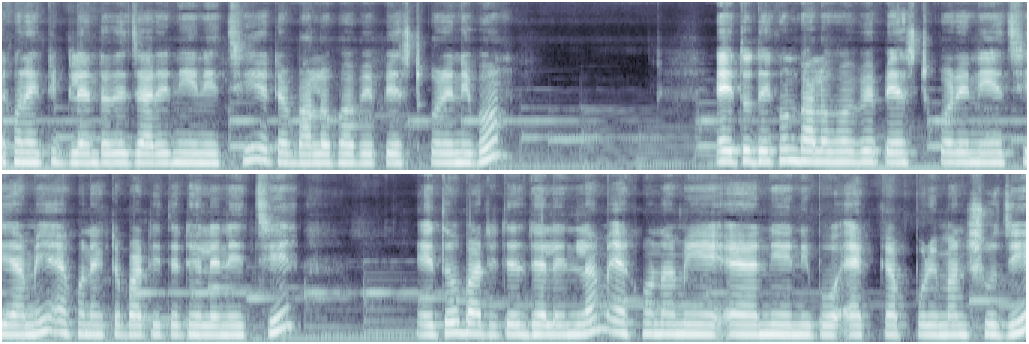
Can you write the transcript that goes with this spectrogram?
এখন একটি ব্লেন্ডারে জারে নিয়ে নিচ্ছি। এটা ভালোভাবে পেস্ট করে নিব। এই তো দেখুন, ভালোভাবে পেস্ট করে নিয়েছি আমি। এখন একটা বাটিতে ঢেলে নিচ্ছি। এই তো বাটিতে ঢেলে নিলাম। এখন আমি নিয়ে নিব এক কাপ পরিমাণ সুজি।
